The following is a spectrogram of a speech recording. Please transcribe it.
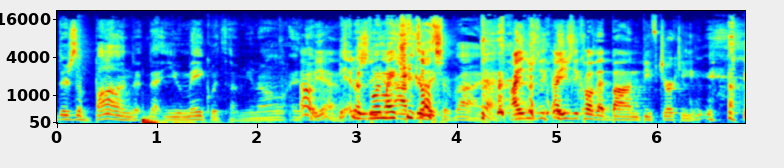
there's a bond that you make with them. You know. And- Oh, yeah. Yeah, that's the way Mike after treats they us. survive. Yeah, I usually I usually call that bond beef jerky.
